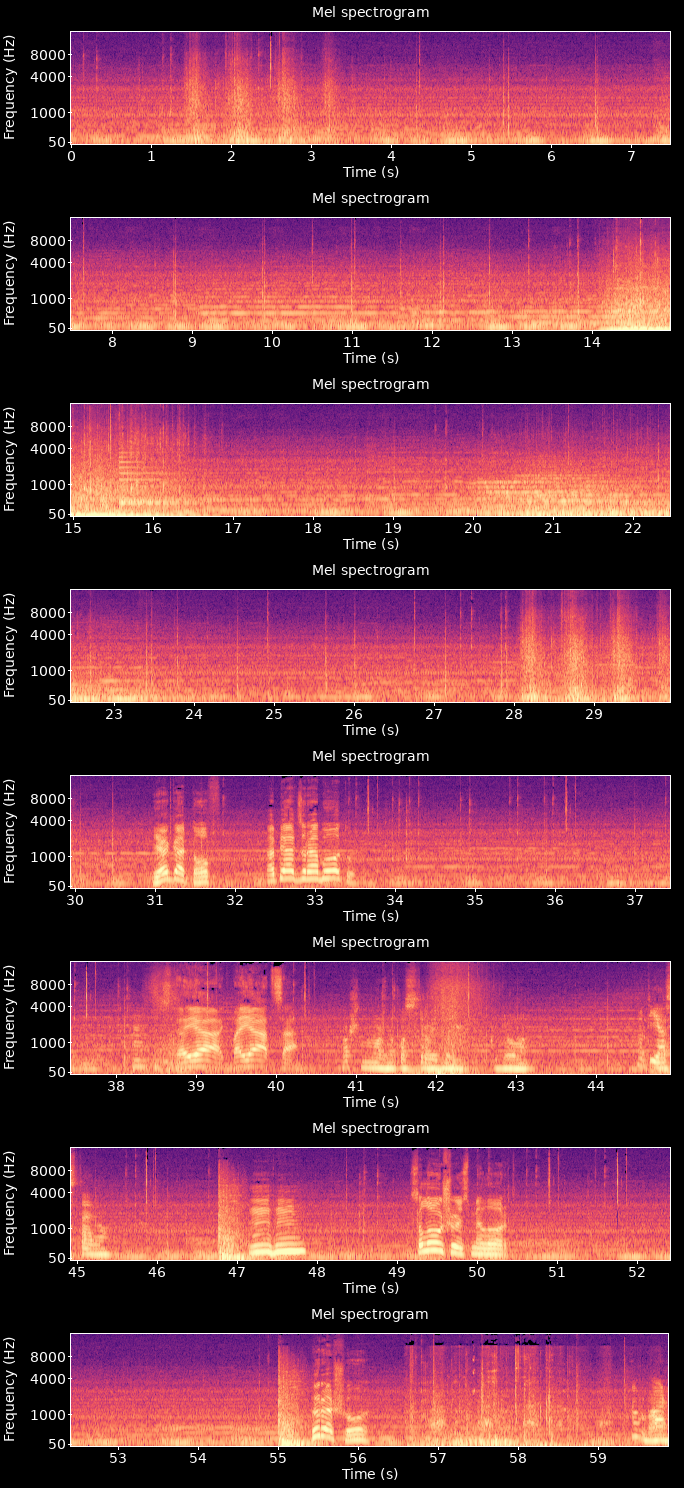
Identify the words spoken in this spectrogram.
Я готов. Опять за работу. Стоять, бояться. Башню можно построить даже. Клево. Вот я оставил. Угу. Слушаюсь, милорд. Хорошо. Амбар.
